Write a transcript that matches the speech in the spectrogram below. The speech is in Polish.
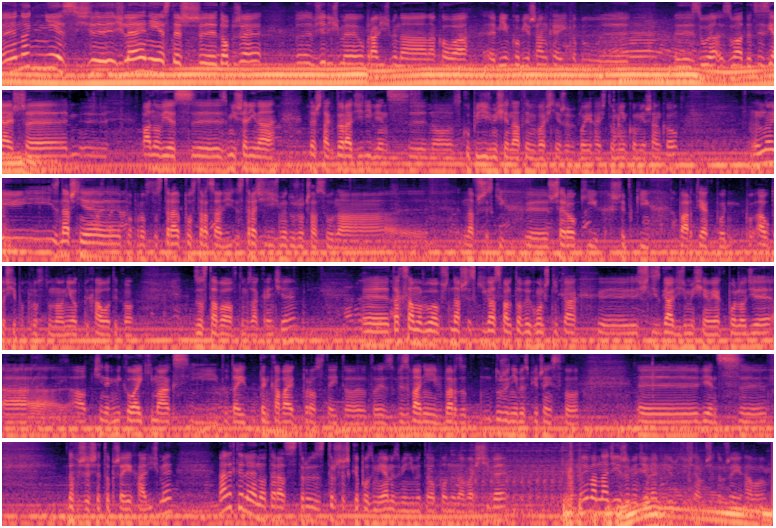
E, No nie jest źle, nie jest też e, dobrze. Wzięliśmy, ubraliśmy na, na koła e, miękką mieszankę i to był zła, zła decyzja. Jeszcze panowie z, z Michelina też tak doradzili, więc no, skupiliśmy się na tym właśnie, żeby pojechać tą miękką mieszanką. No i znacznie po prostu stra, straciliśmy dużo czasu na, na wszystkich e, szerokich, szybkich partiach. Auto się po prostu no, nie odpychało, tylko zostawało w tym zakręcie. E, Tak samo było na wszystkich asfaltowych łącznikach. e, Ślizgaliśmy się jak po lodzie, a, a odcinek Mikołajki Max i tutaj ten kawałek prostej to, to jest wyzwanie i bardzo duże niebezpieczeństwo. Więc dobrze, że to przejechaliśmy. No ale tyle, no teraz tro, troszeczkę pozmieniamy, zmienimy te opony na właściwe. No i mam nadzieję, że będzie lepiej, że gdzieś nam się dobrze jechało.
